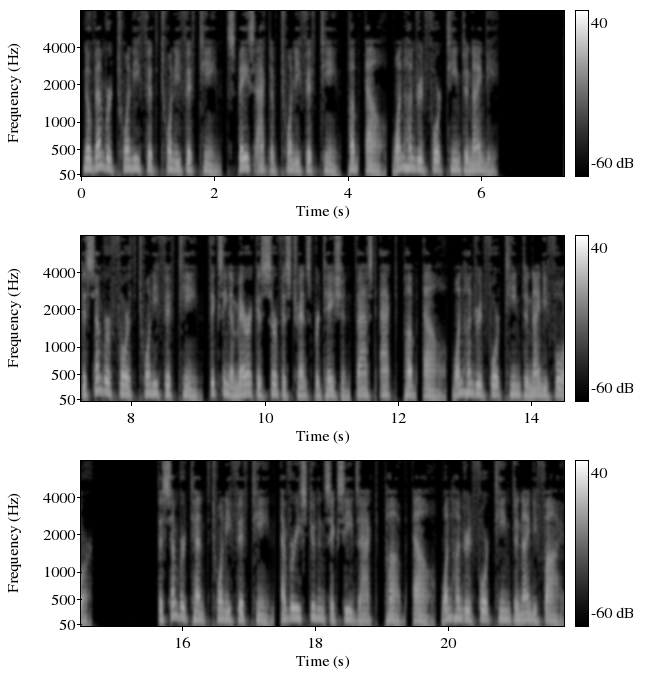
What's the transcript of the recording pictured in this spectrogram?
November 25, 2015, Space Act of 2015, Pub. L. 114–90 December 4, 2015, Fixing America's Surface Transportation Fast Act, Pub. L. 114–94 December 10, 2015, Every Student Succeeds Act, Pub. L. 114–95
